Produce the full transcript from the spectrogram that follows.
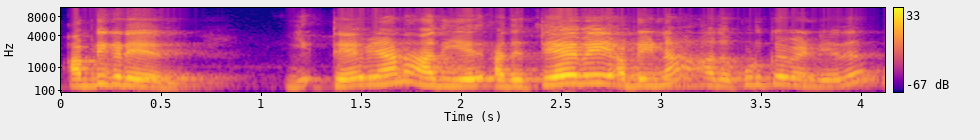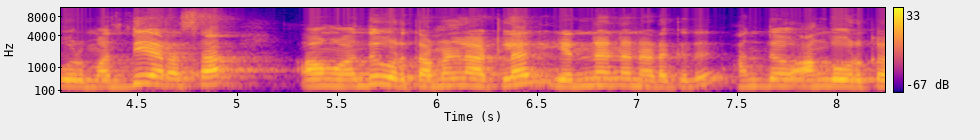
அப்படி கிடையாது. தேவையான அது அது தேவை அப்படின்னா அதை கொடுக்க வேண்டியது ஒரு மத்திய அரசாக அவங்க வந்து ஒரு தமிழ்நாட்டில் என்னென்ன நடக்குது அந்த அங்கே ஒரு க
